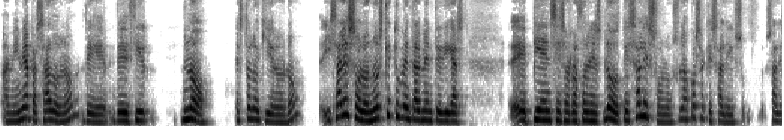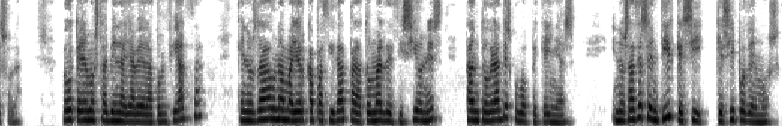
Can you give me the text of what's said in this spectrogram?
a mí me ha pasado, ¿no? De, de decir, no, esto no quiero, ¿no? Y sale solo, no es que tú mentalmente digas, eh, pienses o razones, no, te sale solo, es una cosa que sale, sale sola. Luego tenemos también la llave de la confianza, que nos da una mayor capacidad para tomar decisiones, tanto grandes como pequeñas. Y nos hace sentir que sí, que sí podemos.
